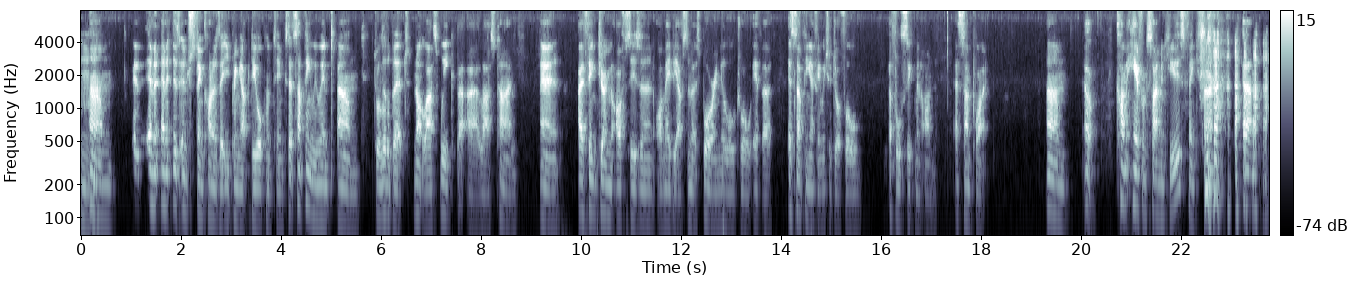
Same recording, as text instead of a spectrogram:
Mm-hmm. Um, and, and it is interesting, Connor, that you bring up the Auckland team because that's something we went um, to a little bit, not last week, but uh, last time. And I think during the off season, or maybe after the most boring nil draw ever, is something I think we should do a full a full segment on at some point. Um, oh, comment here from Simon Hughes. Thank you, Simon. um,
